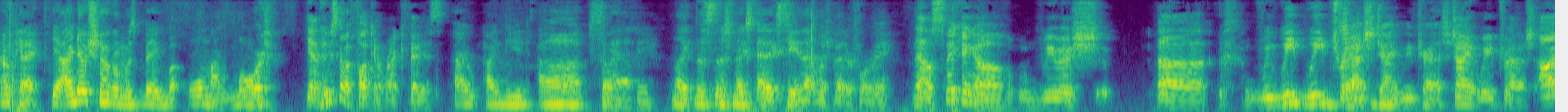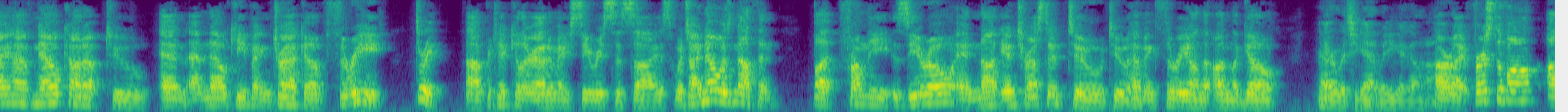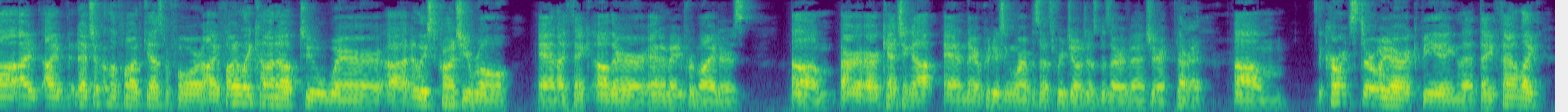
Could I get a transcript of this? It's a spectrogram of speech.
Okay. Yeah, I know Shogun was big, but oh my lord. yeah, who's got a fucking wreck face? I, I need, uh, I'm so happy. Like, this, this makes NXT that much better for me. Now, speaking of weebish, uh, we we weeb trash, Giant, giant trash. giant weeb trash, I have now caught up to and am now keeping track of three Three. Uh, particular anime series size, which I know is nothing, but from the zero and not interested to to having three on the on the go. Alright, what you got? What you got going on? All right. First of all, uh, I I've mentioned on the podcast before. I finally caught up to where uh, at least Crunchyroll and I think other anime providers um, are, are catching up, and they're producing more episodes for JoJo's Bizarre Adventure. Alright. Um, the current story arc being that they found like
